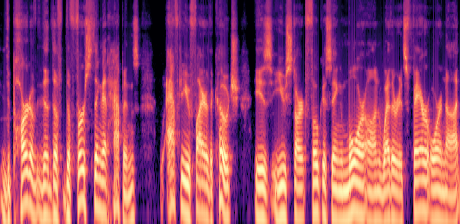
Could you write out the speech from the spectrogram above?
the part of the the the first thing that happens after you fire the coach is you start focusing more on whether it's fair or not,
